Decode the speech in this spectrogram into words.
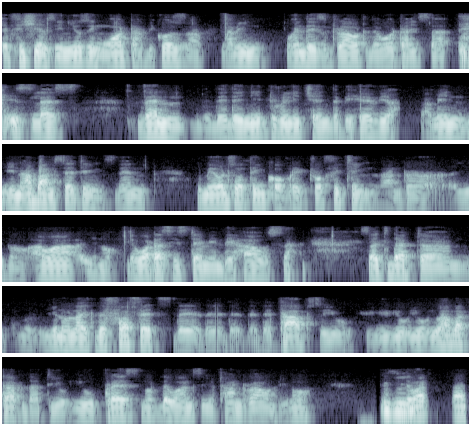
efficiency in using water because uh, i mean when there's drought the water is uh, is less then they, they need to really change the behavior. I mean in urban settings then we may also think of retrofitting and uh, you know our you know the water system in the house such that um, you know like the faucets the the, the, the taps you, you you you have a tap that you you press not the ones you turn around you know. Mm-hmm. the one that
